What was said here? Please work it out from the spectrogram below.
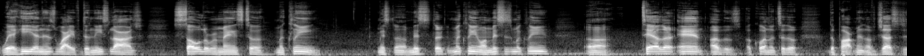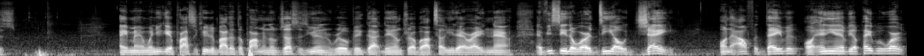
where he and his wife, Denise Lodge, sold the remains to McLean, Mr. Mr. McLean or Mrs. McLean, uh, Taylor, and others, according to the Department of Justice. Hey man, when you get prosecuted by the Department of Justice, you're in real big goddamn trouble. I'll tell you that right now. If you see the word DOJ on the affidavit or any of your paperwork,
